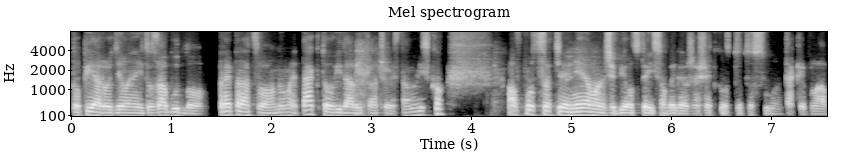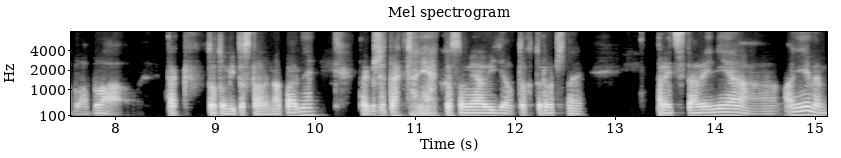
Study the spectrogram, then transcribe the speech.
to PR oddelenie to zabudlo, prepracovalo, no takto vydali tlačové stanovisko. A v podstate nie len, že by odtedy som vedel, že všetko toto sú len také bla bla bla, tak toto mi to stále napadne. Takže takto nejako som ja videl tohto ročné predstavenia a, a neviem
